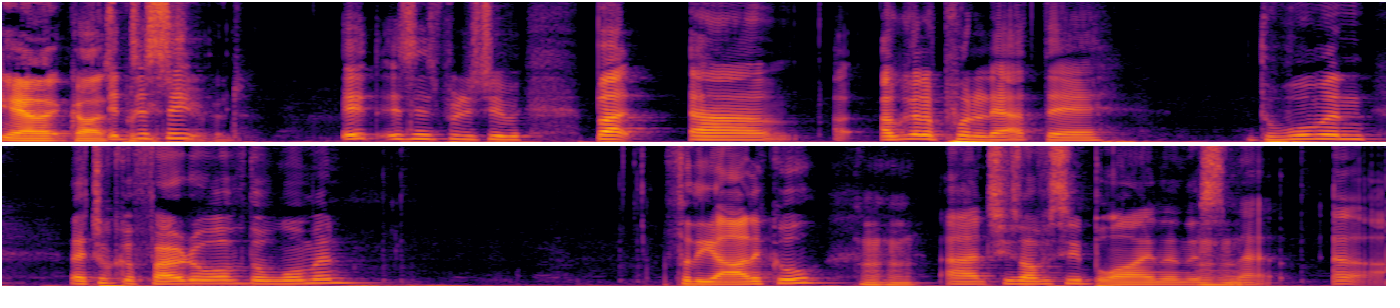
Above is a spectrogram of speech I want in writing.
Yeah, that guy's It pretty just stupid. it, it seems pretty stupid. But um, I- I've got to put it out there. The woman, they took a photo of the woman for the article, hmm and she's obviously blind and this Mhm. and that. And, uh,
